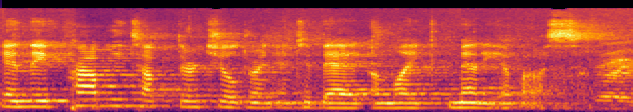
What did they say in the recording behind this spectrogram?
and they've probably tucked their children into bed, unlike many of us. Right.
